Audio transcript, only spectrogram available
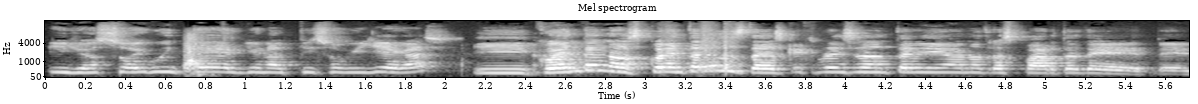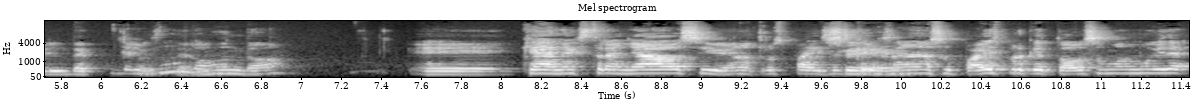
Y yo soy Winter, guion al piso Villegas. Y cuéntenos, cuéntenos ustedes qué experiencias han tenido en otras partes de- del- de- Del pues, mundo. del mundo. Eh, que han extrañado si viven en otros países Sí. que extrañan a su país porque todos somos muy de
